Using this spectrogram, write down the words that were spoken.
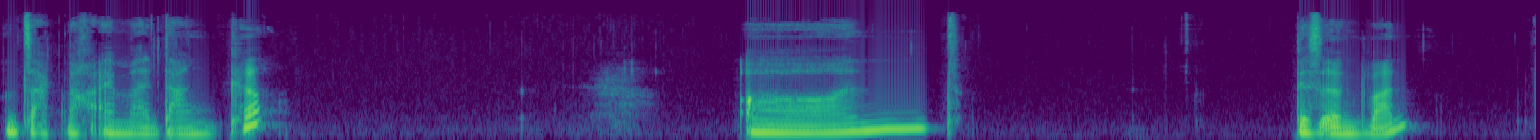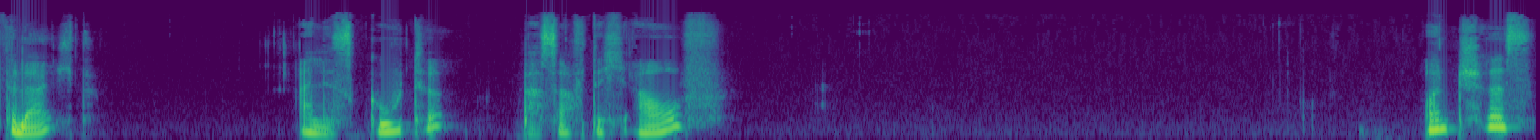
und sag noch einmal Danke. Und bis irgendwann, vielleicht. Alles Gute Pass auf dich auf. Und tschüss.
